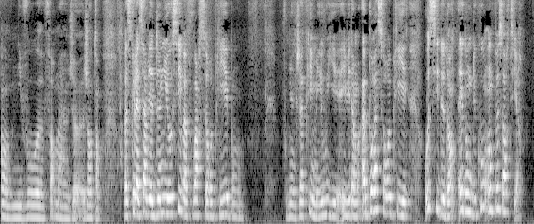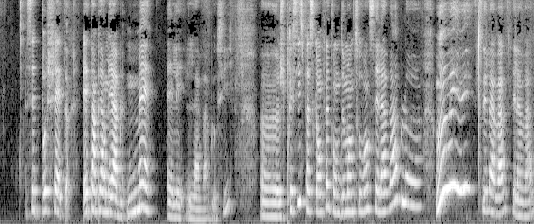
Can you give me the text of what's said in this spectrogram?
Au niveau euh, format, j'entends. Parce que la serviette de nuit aussi va pouvoir se replier. Bon, faut bien que j'applique, mais oui, évidemment. Elle pourra se replier aussi dedans. Et donc, du coup, on peut sortir. Cette pochette est imperméable, mais elle est lavable aussi. Euh, je précise parce qu'en fait, on me demande souvent, c'est lavable? Oui, oui, oui, c'est lavable, c'est lavable.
